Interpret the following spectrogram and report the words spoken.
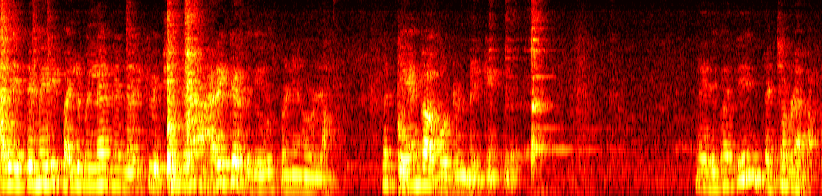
அதை இந்த மாரி பல்லு பல்லாக நறுக்கி வச்சுட்டு அரைக்கிறதுக்கு யூஸ் பண்ணிடலாம் இப்போ தேங்காய் போட்டுருக்கேன் இதுக்கு வந்து பச்சை மிளகாய்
